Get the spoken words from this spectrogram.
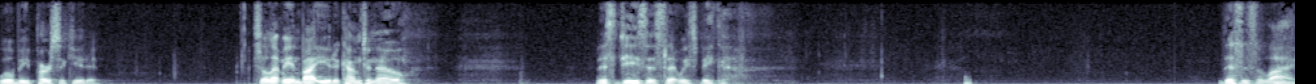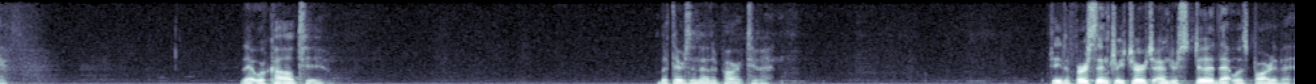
will be persecuted. So let me invite you to come to know this Jesus that we speak of. This is the life that we're called to. But there's another part to it. See, the first century church understood that was part of it.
